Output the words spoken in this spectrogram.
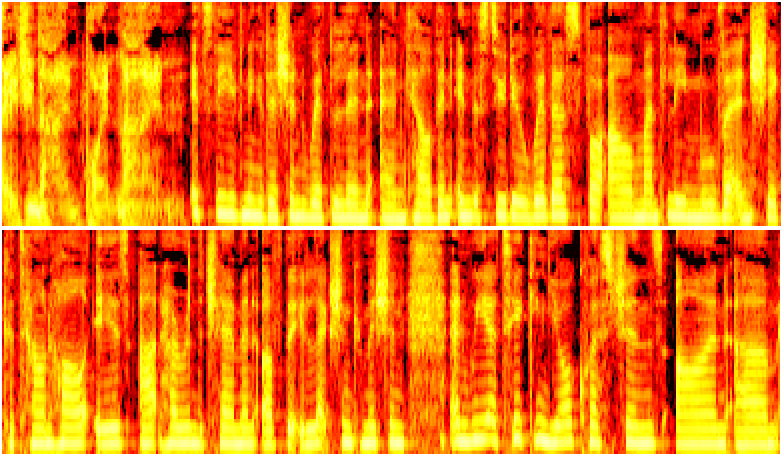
89.9. It's the evening edition with Lynn and Kelvin in the studio with us for our monthly Mover and Shaker Town Hall is Art Harun, the chairman of the Election Commission, and we are taking your questions on um,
